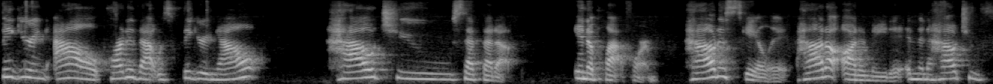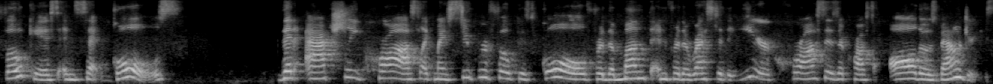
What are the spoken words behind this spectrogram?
figuring out part of that was figuring out how to set that up in a platform how to scale it how to automate it and then how to focus and set goals that actually cross like my super focused goal for the month and for the rest of the year crosses across all those boundaries.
